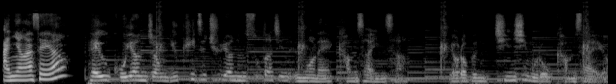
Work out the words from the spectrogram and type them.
안녕하세요. 배우 고현정 유퀴즈 출연 후 쏟아진 응원에 감사 인사. 여러분 진심으로 감사해요.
